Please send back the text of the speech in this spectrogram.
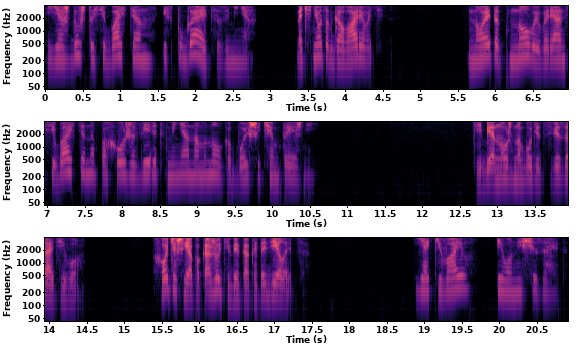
Я жду, что Себастьян испугается за меня, начнет отговаривать. Но этот новый вариант Себастьяна, похоже, верит в меня намного больше, чем прежний. Тебе нужно будет связать его. Хочешь, я покажу тебе, как это делается? Я киваю, и он исчезает.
